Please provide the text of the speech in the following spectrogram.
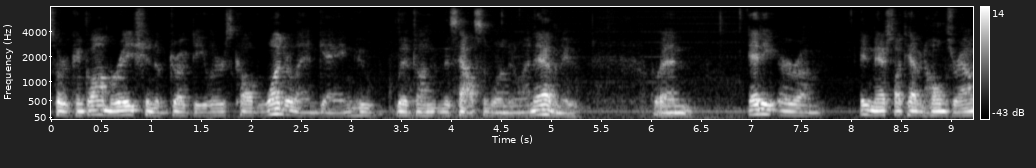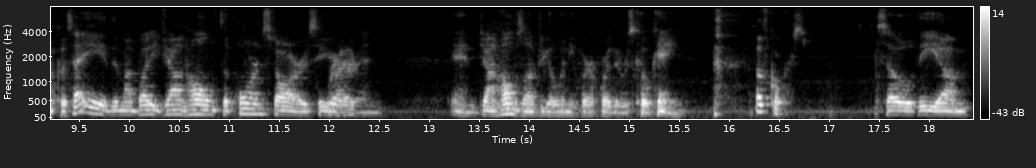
sort of conglomeration of drug dealers called the Wonderland Gang, who lived on this house in Wonderland Avenue. When Eddie or um, Eddie Nash liked having Holmes around because hey, the, my buddy John Holmes, the porn star, is here, Right. and and John Holmes loved to go anywhere where there was cocaine. Of course. So the um,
